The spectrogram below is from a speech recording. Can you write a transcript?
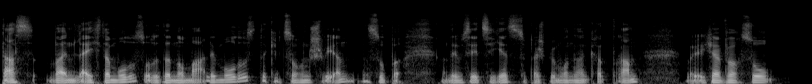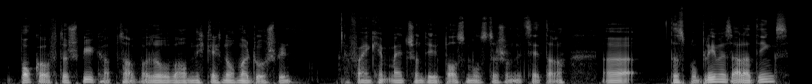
Das war ein leichter Modus oder der normale Modus. Da gibt es noch einen schweren. Na super. An dem setze ich jetzt zum Beispiel momentan gerade dran, weil ich einfach so Bock auf das Spiel gehabt habe. Also warum nicht gleich nochmal durchspielen? Vor allem kennt man jetzt schon die Bossmuster schon etc. Äh, das Problem ist allerdings,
